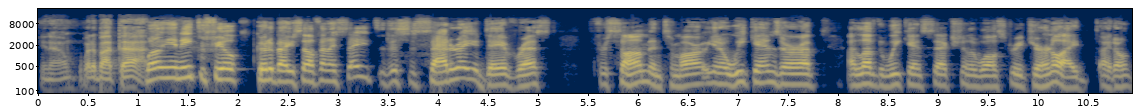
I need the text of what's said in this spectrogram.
You know, what about that? Well, you need to feel good about yourself. And I say this is Saturday, a day of rest for some, and tomorrow, you know, weekends are a. I love the weekend section of the Wall Street Journal. I, I don't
